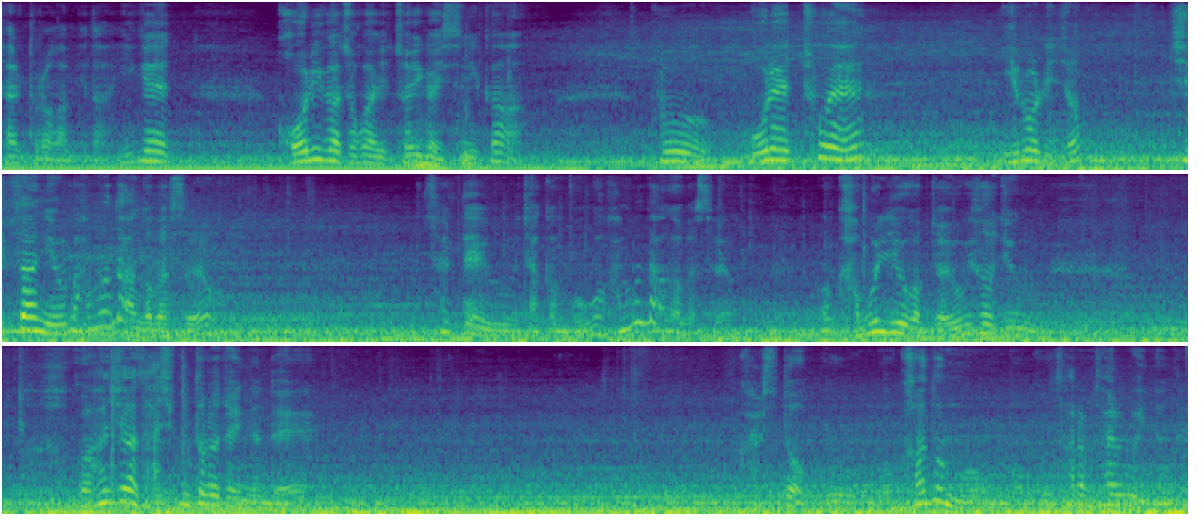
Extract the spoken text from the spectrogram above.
잘 돌아갑니다. 이게 거리가 저가 저희가 있으니까 그 올해 초에 1월이죠. 집산 이후로 한 번도 안 가봤어요. 살때그 잠깐 보고 한 번도 안 가봤어요. 어, 가볼 이유가 없죠. 여기서 지금 거의 1시간 40분 떨어져 있는데 갈 수도 없고 뭐 가도 뭐 먹고 사람 살고 있는데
